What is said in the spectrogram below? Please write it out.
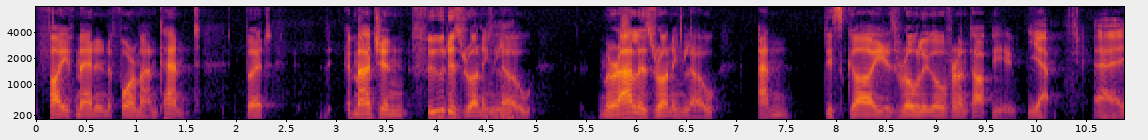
five men in a four man tent, but imagine food is running mm-hmm. low, morale is running low, and this guy is rolling over on top of you. Yeah. Uh,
